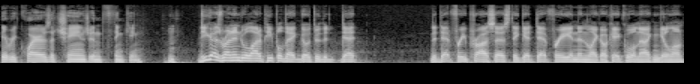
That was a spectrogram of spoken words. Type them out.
it requires a change in thinking. Hmm. Do you guys run into a lot of people that go through the debt the debt free process, they get debt free and then like, okay, cool, now I can get a loan?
